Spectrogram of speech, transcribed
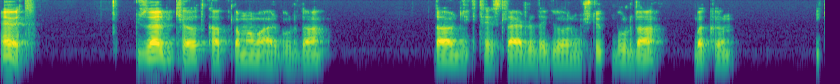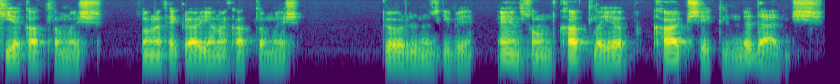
Evet. Güzel bir kağıt katlama var burada. Daha önceki testlerde de görmüştük. Burada bakın ikiye katlamış. Sonra tekrar yana katlamış. Gördüğünüz gibi en son katlayıp kalp şeklinde delmiş.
